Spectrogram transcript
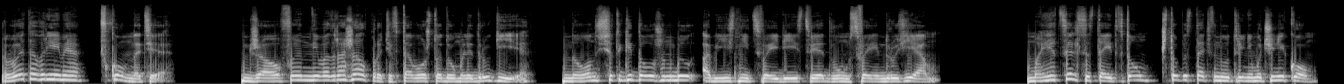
В это время в комнате. Джао Фэн не возражал против того, что думали другие, но он все-таки должен был объяснить свои действия двум своим друзьям. Моя цель состоит в том, чтобы стать внутренним учеником,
